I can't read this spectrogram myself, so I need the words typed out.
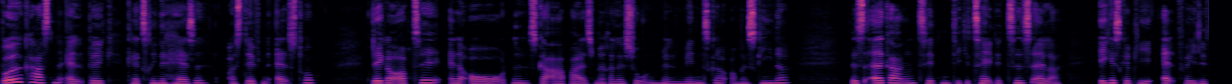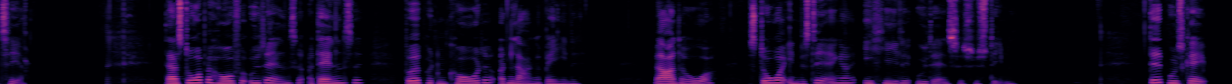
Både Carsten Albæk, Katrine Hasse og Steffen Alstrup lægger op til, at der overordnet skal arbejdes med relationen mellem mennesker og maskiner, hvis adgangen til den digitale tidsalder ikke skal blive alt for elitær. Der er store behov for uddannelse og dannelse, både på den korte og den lange bane. Med andre ord, store investeringer i hele uddannelsessystemet. Det budskab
